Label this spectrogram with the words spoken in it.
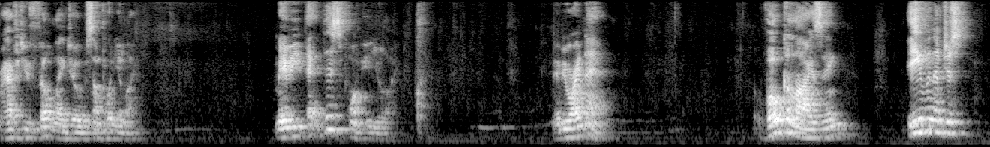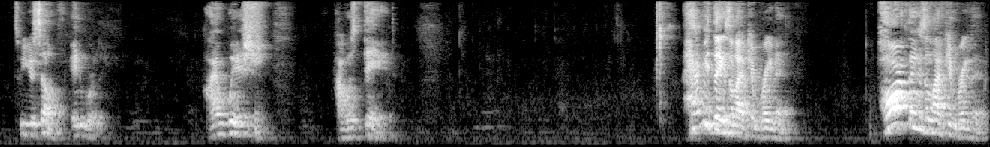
Perhaps you felt like Job at some point in your life. Maybe at this point in your life. Maybe right now. Vocalizing, even if just to yourself inwardly. I wish I was dead. Happy things in life can bring that. Hard things in life can bring that.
